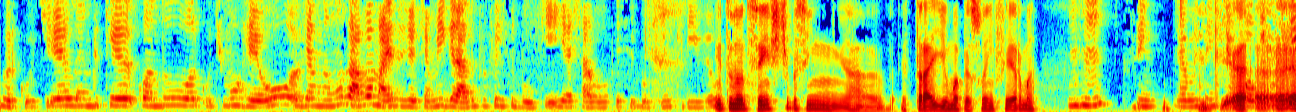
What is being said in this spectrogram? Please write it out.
O Orkut, eu lembro que quando o Orkut morreu, eu já não usava mais, eu já tinha migrado pro Facebook e achava o Facebook incrível. E tu não te sente, tipo assim, ah, trair uma pessoa enferma? Uhum, sim, eu me senti é, um pouco assim. é,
